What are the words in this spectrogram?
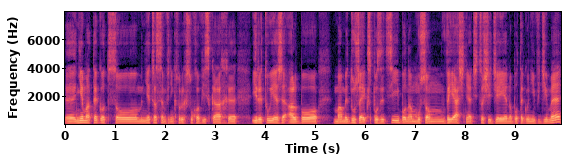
E, nie ma tego, co mnie czasem w niektórych słuchowiskach e, irytuje, że albo mamy duże ekspozycji, bo nam muszą wyjaśniać, co się dzieje, no bo tego nie widzimy,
